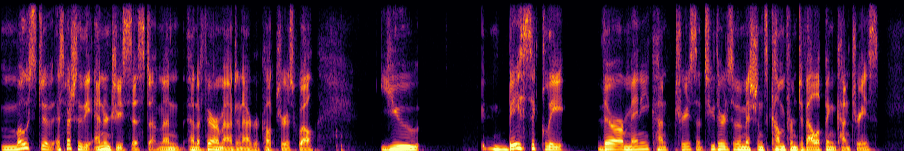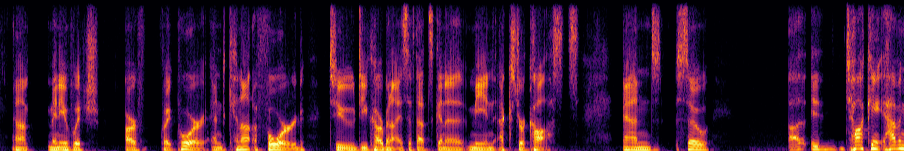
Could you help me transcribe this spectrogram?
most of, especially the energy system and, and a fair amount in agriculture as well, you basically, there are many countries, uh, two thirds of emissions come from developing countries, uh, many of which are quite poor and cannot afford to decarbonize if that's going to mean extra costs. And so uh, it, talking having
